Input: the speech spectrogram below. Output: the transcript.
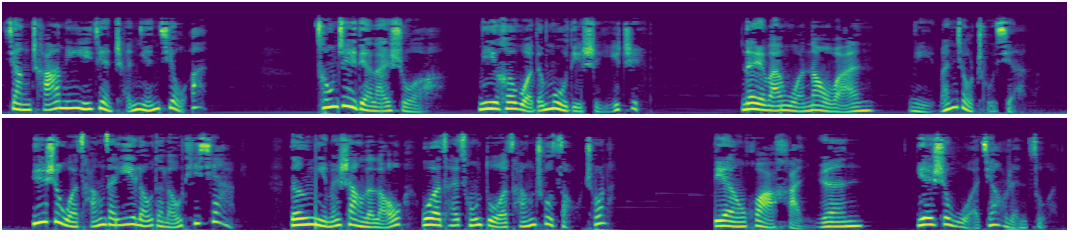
想查明一件陈年旧案。从这点来说，你和我的目的是一致的。那晚我闹完，你们就出现了，于是我藏在一楼的楼梯下面。”等你们上了楼，我才从躲藏处走出来。电话喊冤，也是我叫人做的。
